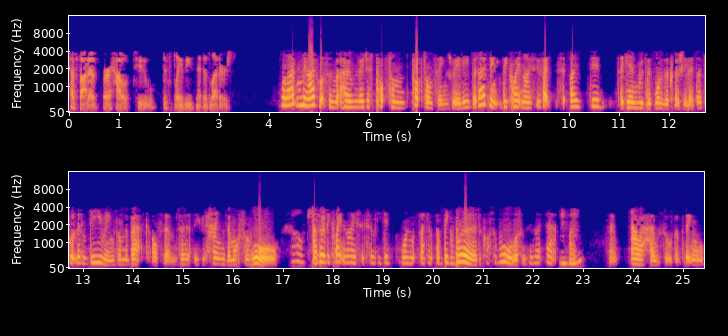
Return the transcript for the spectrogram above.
have thought of for how to display these knitted letters? Well, I, I mean, I've got some at home. They're just propped on propped on things, really. But I think it'd be quite nice. In fact, I did again with the, one of the crochet letters. I put little D rings on the back of them so that you could hang them off a wall. Oh, I thought it'd be quite nice if somebody did one like a, a big word across a wall or something like that. Like, hmm you know, our house or something, or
